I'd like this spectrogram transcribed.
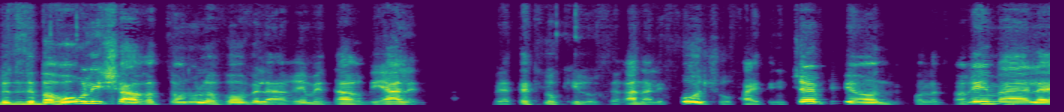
וזה ברור לי שהרצון הוא לבוא ולהרים את דרבי אלן, ולתת לו כאילו זה run אליפות, שהוא fighting champion, וכל הדברים האלה,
